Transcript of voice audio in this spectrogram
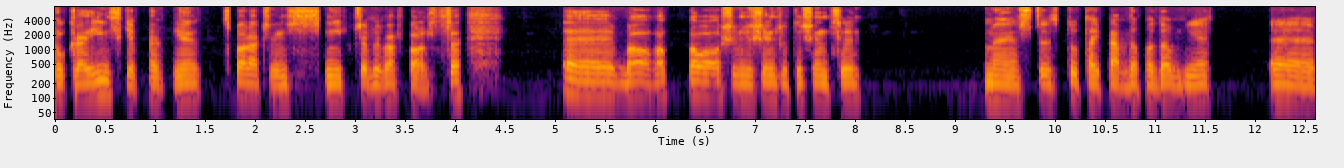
ukraińskie pewnie spora część z nich przebywa w Polsce, e, bo około 80 tysięcy mężczyzn tutaj prawdopodobnie e,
